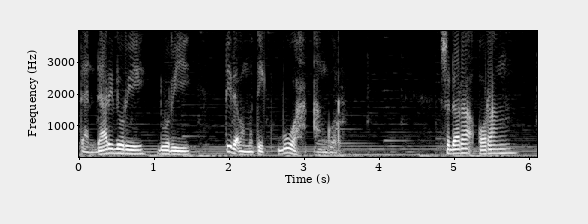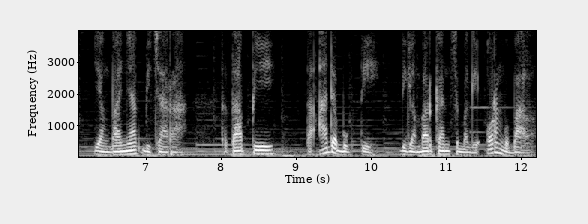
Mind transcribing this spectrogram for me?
dan dari duri duri tidak memetik buah anggur. Saudara, orang yang banyak bicara, tetapi tak ada bukti digambarkan sebagai orang bebal.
